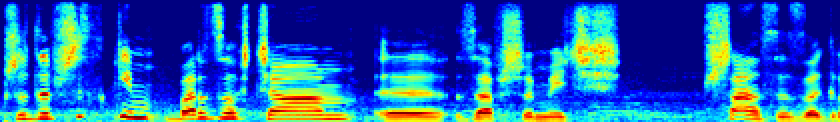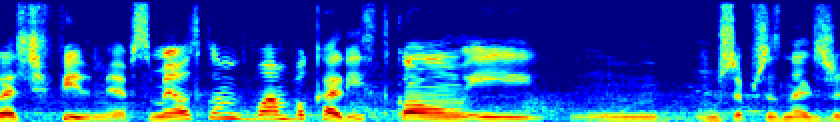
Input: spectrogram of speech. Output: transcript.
Przede wszystkim bardzo chciałam e, zawsze mieć szansę zagrać w filmie. W sumie odkąd byłam wokalistką i mm, muszę przyznać, że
